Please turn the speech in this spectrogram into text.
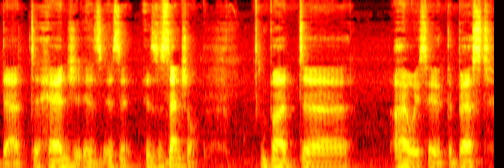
that hedge is, is, is essential. But uh, I always say that the best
